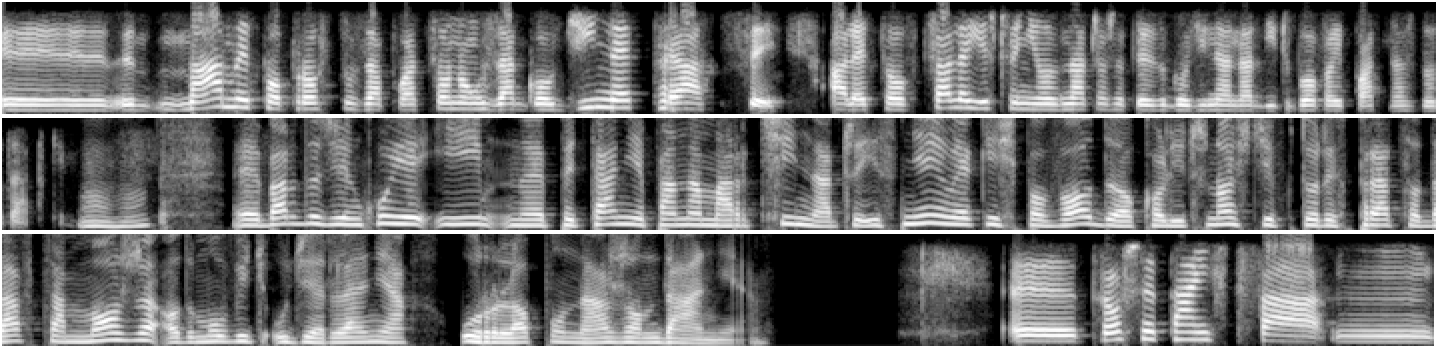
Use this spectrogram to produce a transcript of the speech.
y, mamy po prostu zapłaconą za godzinę pracy, ale to wcale jeszcze nie oznacza, że to jest godzina nadliczbowa i płatna z dodatkiem. Mhm. E, Bardzo dziękuję i e, pytanie pana Marcina. Czy istnieją jakieś powody, okoliczności, w których pracodawca może odmówić udzielenia urlopu na żądanie? E, Proszę Państwa, mm,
